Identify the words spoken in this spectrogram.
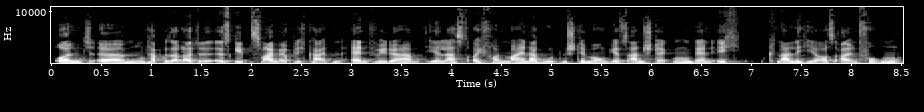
und ähm, habe gesagt, Leute, es gibt zwei Möglichkeiten. Entweder ihr lasst euch von meiner guten Stimmung jetzt anstecken, denn ich knalle hier aus allen Fugen,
